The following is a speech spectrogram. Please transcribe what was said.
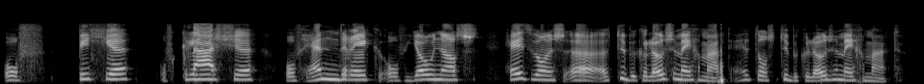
of Pietje, of Klaasje, of Hendrik, of Jonas, heeft wel eens uh, tuberculose meegemaakt. Heeft wel eens tuberculose meegemaakt.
